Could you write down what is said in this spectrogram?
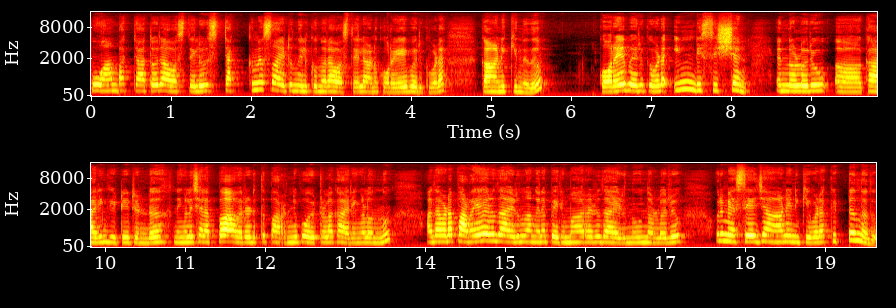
പോകാൻ പറ്റാത്ത ഒരു അവസ്ഥയിൽ ഒരു സ്റ്റക്നെസ് ആയിട്ട് നിൽക്കുന്ന ഒരു അവസ്ഥയിലാണ് കുറേ പേർക്ക് ഇവിടെ കാണിക്കുന്നത്. കുറേ പേർക്ക് ഇവിടെ ഇൻഡിസിഷൻ എന്നുള്ളൊരു കാര്യം കിട്ടിയിട്ടുണ്ട്. നിങ്ങൾ ചിലപ്പോൾ അവരുടെ അടുത്ത് പറഞ്ഞു പോയിട്ടുള്ള കാര്യങ്ങളൊന്നും അതവിടെ പറയരുതായിരുന്നു അങ്ങനെ പെരുമാറരുതായിരുന്നു എന്നുള്ളൊരു ഒരു മെസ്സേജാണ് എനിക്കിവിടെ കിട്ടുന്നത്.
